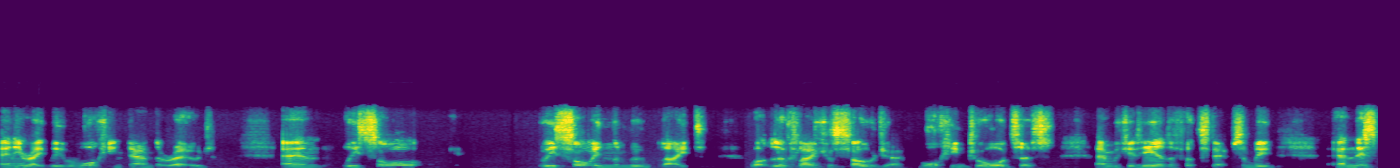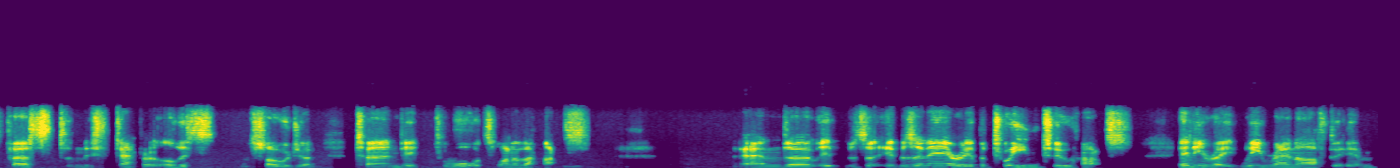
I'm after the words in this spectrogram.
At any rate, we were walking down the road, and we saw we saw in the moonlight what looked like a soldier walking towards us, and we could hear the footsteps. And we and this person, this dapper or this soldier, turned it towards one of the huts. And uh, it was it was an area between two huts. Any rate, we ran after him,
